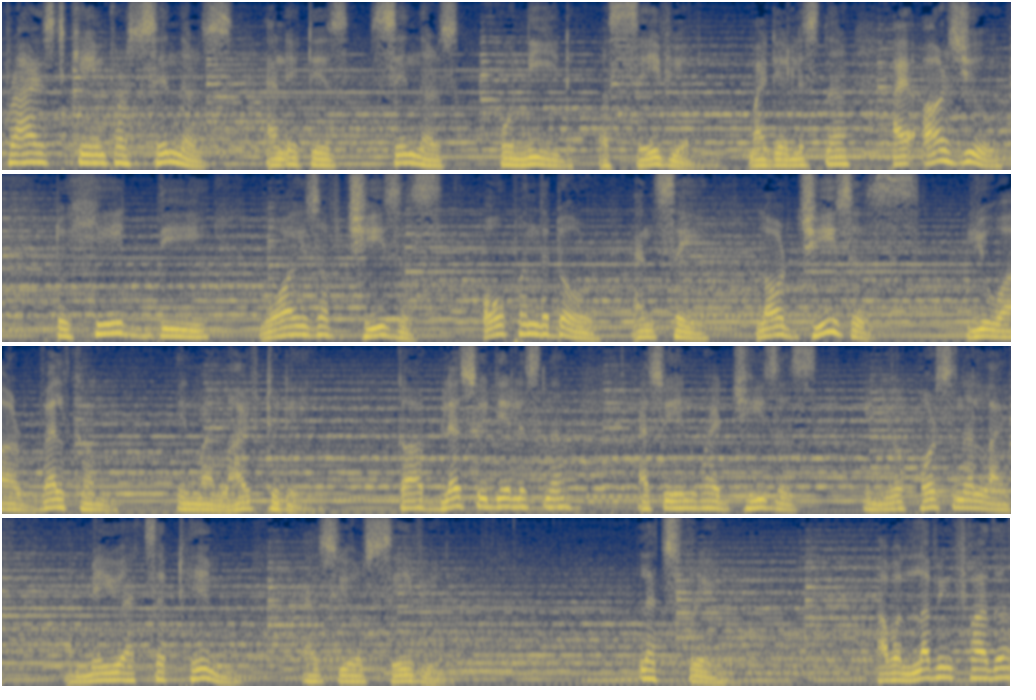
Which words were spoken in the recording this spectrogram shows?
Christ came for sinners, and it is sinners who need a Savior. My dear listener, I urge you to heed the voice of Jesus. Open the door and say, Lord Jesus, you are welcome in my life today. God bless you, dear listener, as you invite Jesus in your personal life and may you accept Him as your Savior. Let's pray. Our loving Father,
